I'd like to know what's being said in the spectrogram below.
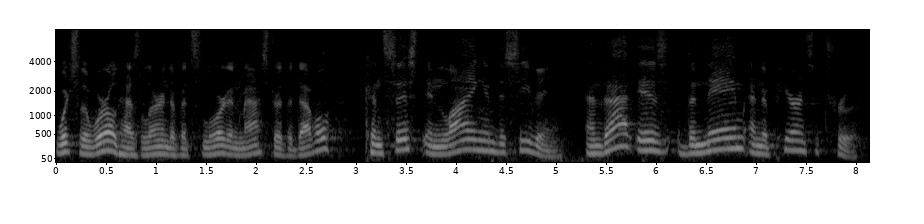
which the world has learned of its Lord and Master the devil consist in lying and deceiving, and that is the name and appearance of truth.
